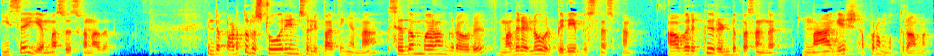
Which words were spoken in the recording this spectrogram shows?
இசை எம். எஸ். விஸ்வநாதன். இந்த படத்தோட ஸ்டோரின்னு சொல்லி பார்த்தீங்கன்னா சிதம்பரங்கிற ஒரு மதுரையில் ஒரு பெரிய பிஸ்னஸ்மேன் அவருக்கு ரெண்டு பசங்க நாகேஷ் அப்புறம் முத்துராமன்.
